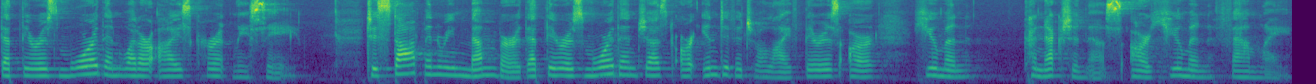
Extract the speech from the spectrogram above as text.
that there is more than what our eyes currently see, to stop and remember that there is more than just our individual life, there is our human connectionness, our human family.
